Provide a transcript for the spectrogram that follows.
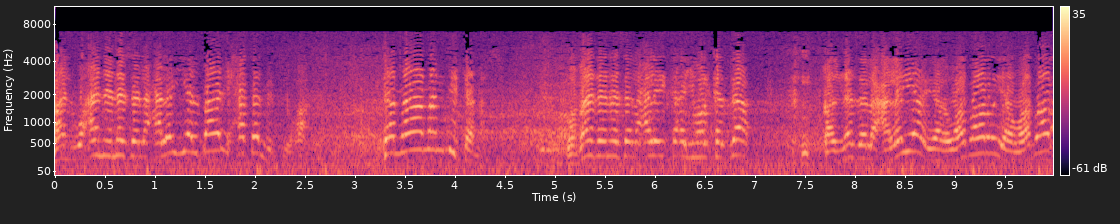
قال وأنا نزل علي البارحة مثلها تماما بتمام. وماذا نزل عليك أيها الكذاب؟ قال نزل علي يا وبر يا وبر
